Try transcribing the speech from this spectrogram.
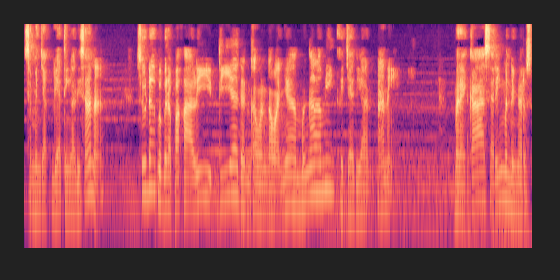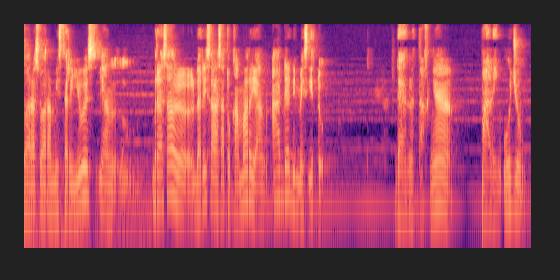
Semenjak dia tinggal di sana, sudah beberapa kali dia dan kawan-kawannya mengalami kejadian aneh. Mereka sering mendengar suara-suara misterius yang berasal dari salah satu kamar yang ada di mes itu. Dan letaknya paling ujung.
